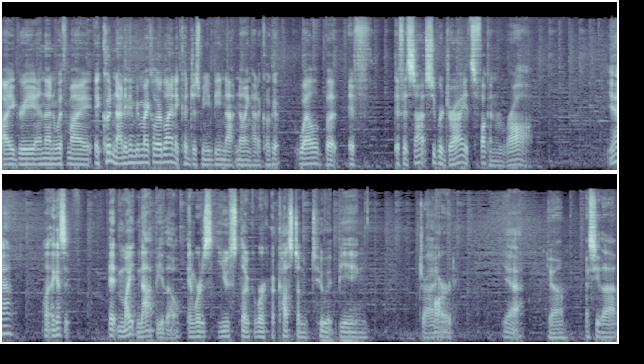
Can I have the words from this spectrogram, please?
I agree. And then with my, it could not even be my colorblind. It could just me be not knowing how to cook it well. But if if it's not super dry, it's fucking raw. Yeah. Well, I guess it it might not be though, and we're just used like we're accustomed to it being Dry. hard. Yeah. Yeah, I see that.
